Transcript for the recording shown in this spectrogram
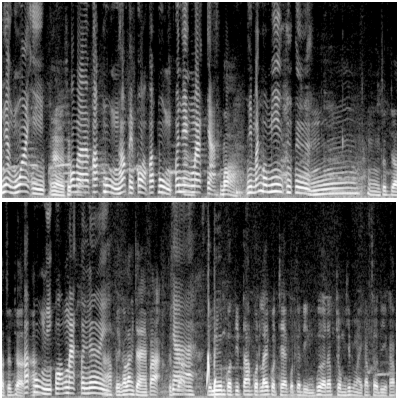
เลี้ยงงัวอีกเออสุดเพราะยว่าอดพักบุ้งครับไปปอกพักบุ้งเพิ่นแห้งมากจ้ะบ่นี่มันบ่มีอื่นอืมอืมสุดยอดสุดยอดๆพักบุ้งนี่ของมักเพิ่นเลยอะเป็นกำลังใจให้ป้าสุดยอดจ้าอย่าลืมกดติดตามกดไลค์กดแชร์กดกระดิ่ง เพื่อรับชมคลิปใหม่ครับสวัสดีครับ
